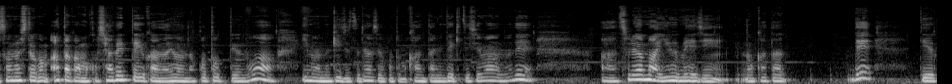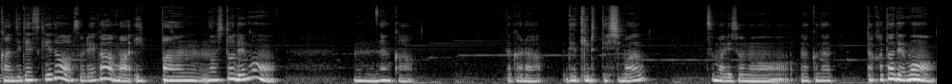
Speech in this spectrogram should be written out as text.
その人があたかもこう喋っているかのようなことっていうのは今の技術ではそういうことも簡単にできてしまうのであそれはまあ有名人の方でっていう感じですけどそれがまあ一般の人でも、うん、なんかだからできてしまう。つまりその亡くなった方でも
